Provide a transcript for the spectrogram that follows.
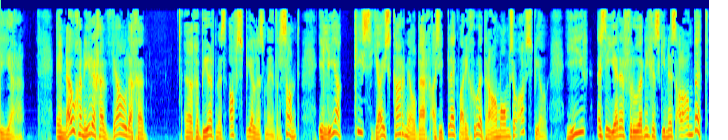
die Here. En nou gaan hier 'n geweldige uh, gebeurtenis afspeel, is my interessant. Elia kies juis Karmelberg as die plek waar die groot drama hom sou afspeel. Hier is die Here vroeër nie geskiedenis al aanbid.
